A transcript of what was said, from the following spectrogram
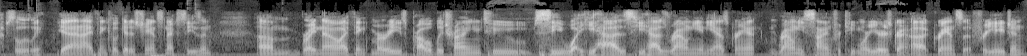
Absolutely. Yeah, and I think he'll get his chance next season. Um, right now, I think Murray's probably trying to see what he has. He has Rowney and he has Grant. Rowney's signed for two more years. Grant, uh, Grant's a free agent.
